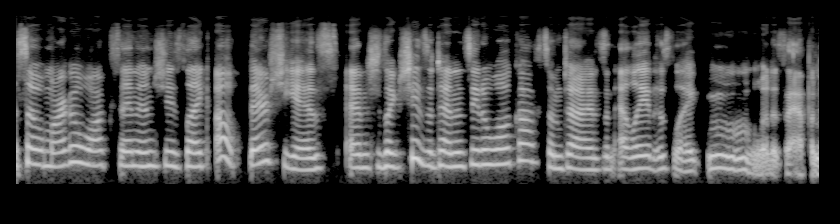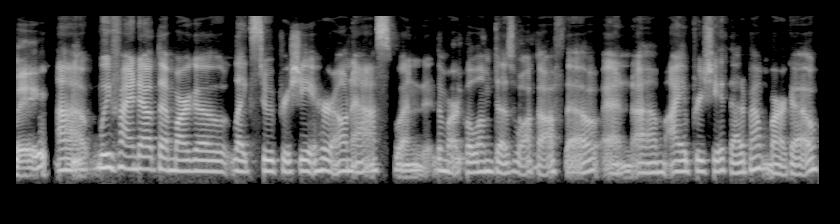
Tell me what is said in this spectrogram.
so Margot walks in and she's like, "Oh, there she is." And she's like, "She has a tendency to walk off sometimes." And Eliot is like, mm, "What is happening?" Uh, we find out that Margot likes to appreciate her own ass when the Margolem does walk off, though. And um, I appreciate that about Margot.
